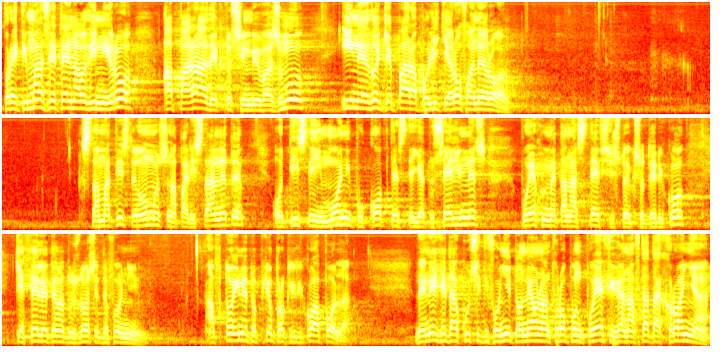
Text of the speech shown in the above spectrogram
Προετοιμάζεται ένα οδυνηρό, απαράδεκτο συμβιβασμό, είναι εδώ και πάρα πολύ καιρό φανερό. Σταματήστε όμως να παριστάνετε ότι είστε οι μόνοι που κόπτεστε για τους Έλληνες που έχουν μεταναστεύσει στο εξωτερικό και θέλετε να τους δώσετε φωνή. Αυτό είναι το πιο προκλητικό απ' όλα. Δεν έχετε ακούσει τη φωνή των νέων ανθρώπων που έφυγαν αυτά τα χρόνια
